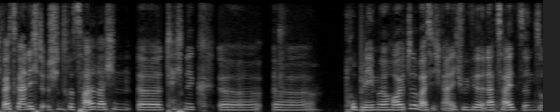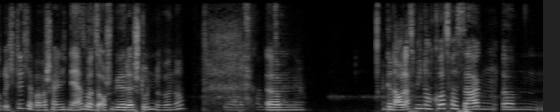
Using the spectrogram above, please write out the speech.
Ich weiß gar nicht, durch unsere zahlreichen äh, Technik äh, äh, Probleme heute. Weiß ich gar nicht, wie wir in der Zeit sind so richtig, aber wahrscheinlich nähern so. wir uns auch schon wieder der Stunde, ne? Ja, das kann ähm, sein, ja. Genau, lass mich noch kurz was sagen ähm,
